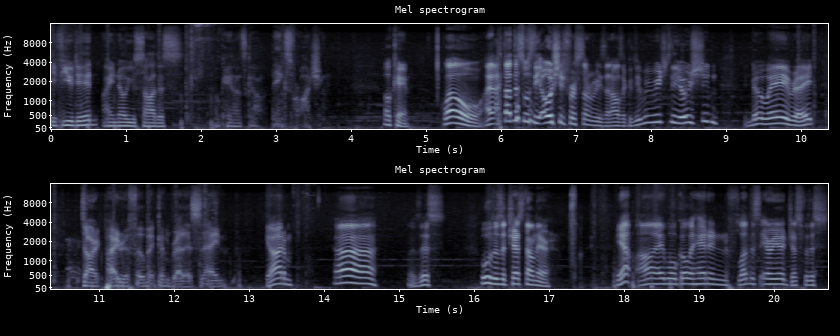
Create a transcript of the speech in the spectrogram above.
If you did, I know you saw this. Okay, let's go. Thanks for watching. Okay. Whoa, I, I thought this was the ocean for some reason. I was like, did we reach the ocean? No way, right? Dark pyrophobic umbrella slime. Got him. Ah, what is this? Ooh, there's a chest down there. Yep, I will go ahead and flood this area just for this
